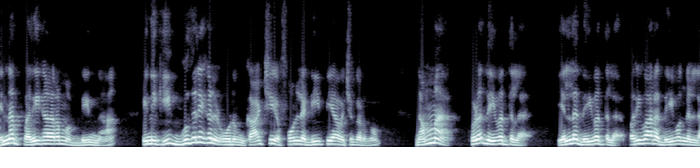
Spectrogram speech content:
என்ன பரிகாரம் அப்படின்னா இன்னைக்கு குதிரைகள் ஓடும் காட்சியை ஃபோன்ல டிபியா வச்சுக்கிறதும் நம்ம குல தெய்வத்துல எல்லா தெய்வத்துல பரிவார தெய்வங்கள்ல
